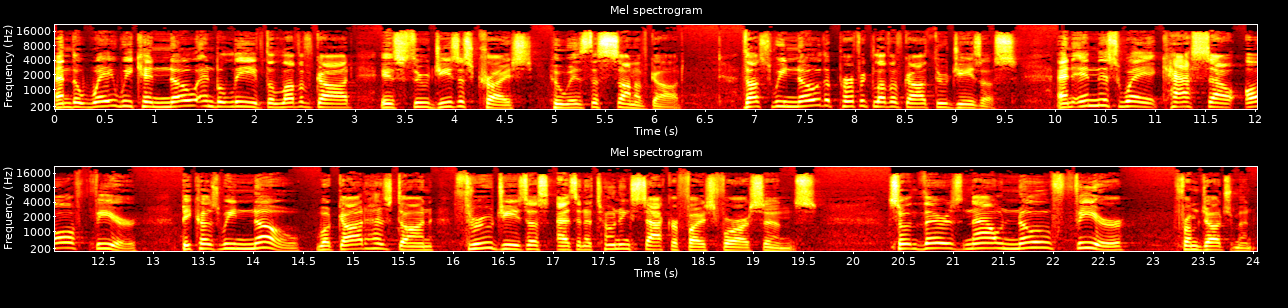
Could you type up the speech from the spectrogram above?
and the way we can know and believe the love of God is through Jesus Christ, who is the Son of God. Thus, we know the perfect love of God through Jesus. And in this way, it casts out all fear because we know what God has done through Jesus as an atoning sacrifice for our sins. So there is now no fear from judgment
